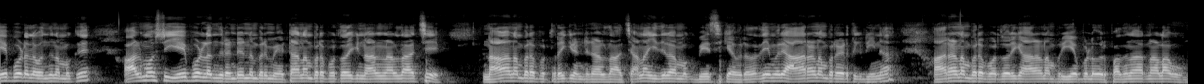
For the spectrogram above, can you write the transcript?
ஏ போர்டில் வந்து நமக்கு ஆல்மோஸ்ட் ஏ போர்டில் இந்த ரெண்டு நம்பருமே. எட்டாம் நம்பரை பொறுத்த வரைக்கும் நாலு நாள் தான் ஆச்சு. நாலாம் நம்பரை பொறுத்த வரைக்கும் ரெண்டு நாள் தான் ஆச்சு. ஆனால் இதில் நமக்கு பேசிக்காக வருது. அதே மாதிரி ஆறாம் நம்பரை எடுத்துக்கிட்டிங்கன்னா ஆறாம் நம்பரை பொறுத்த வரைக்கும் ஆறாம் நம்பர் ஏ ஒரு பதினாறு நாள் ஆகும்.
